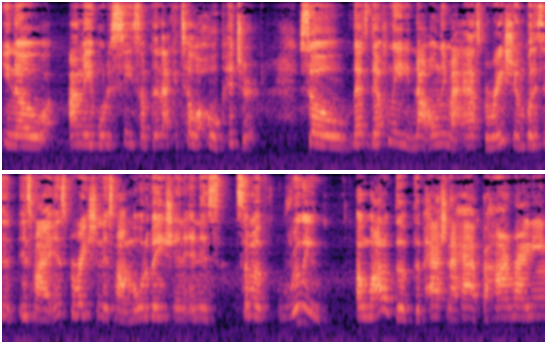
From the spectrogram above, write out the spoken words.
you know I'm able to see something that can tell a whole picture. So that's definitely not only my aspiration but it's, it's my inspiration it's my motivation and it's some of really a lot of the, the passion I have behind writing.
